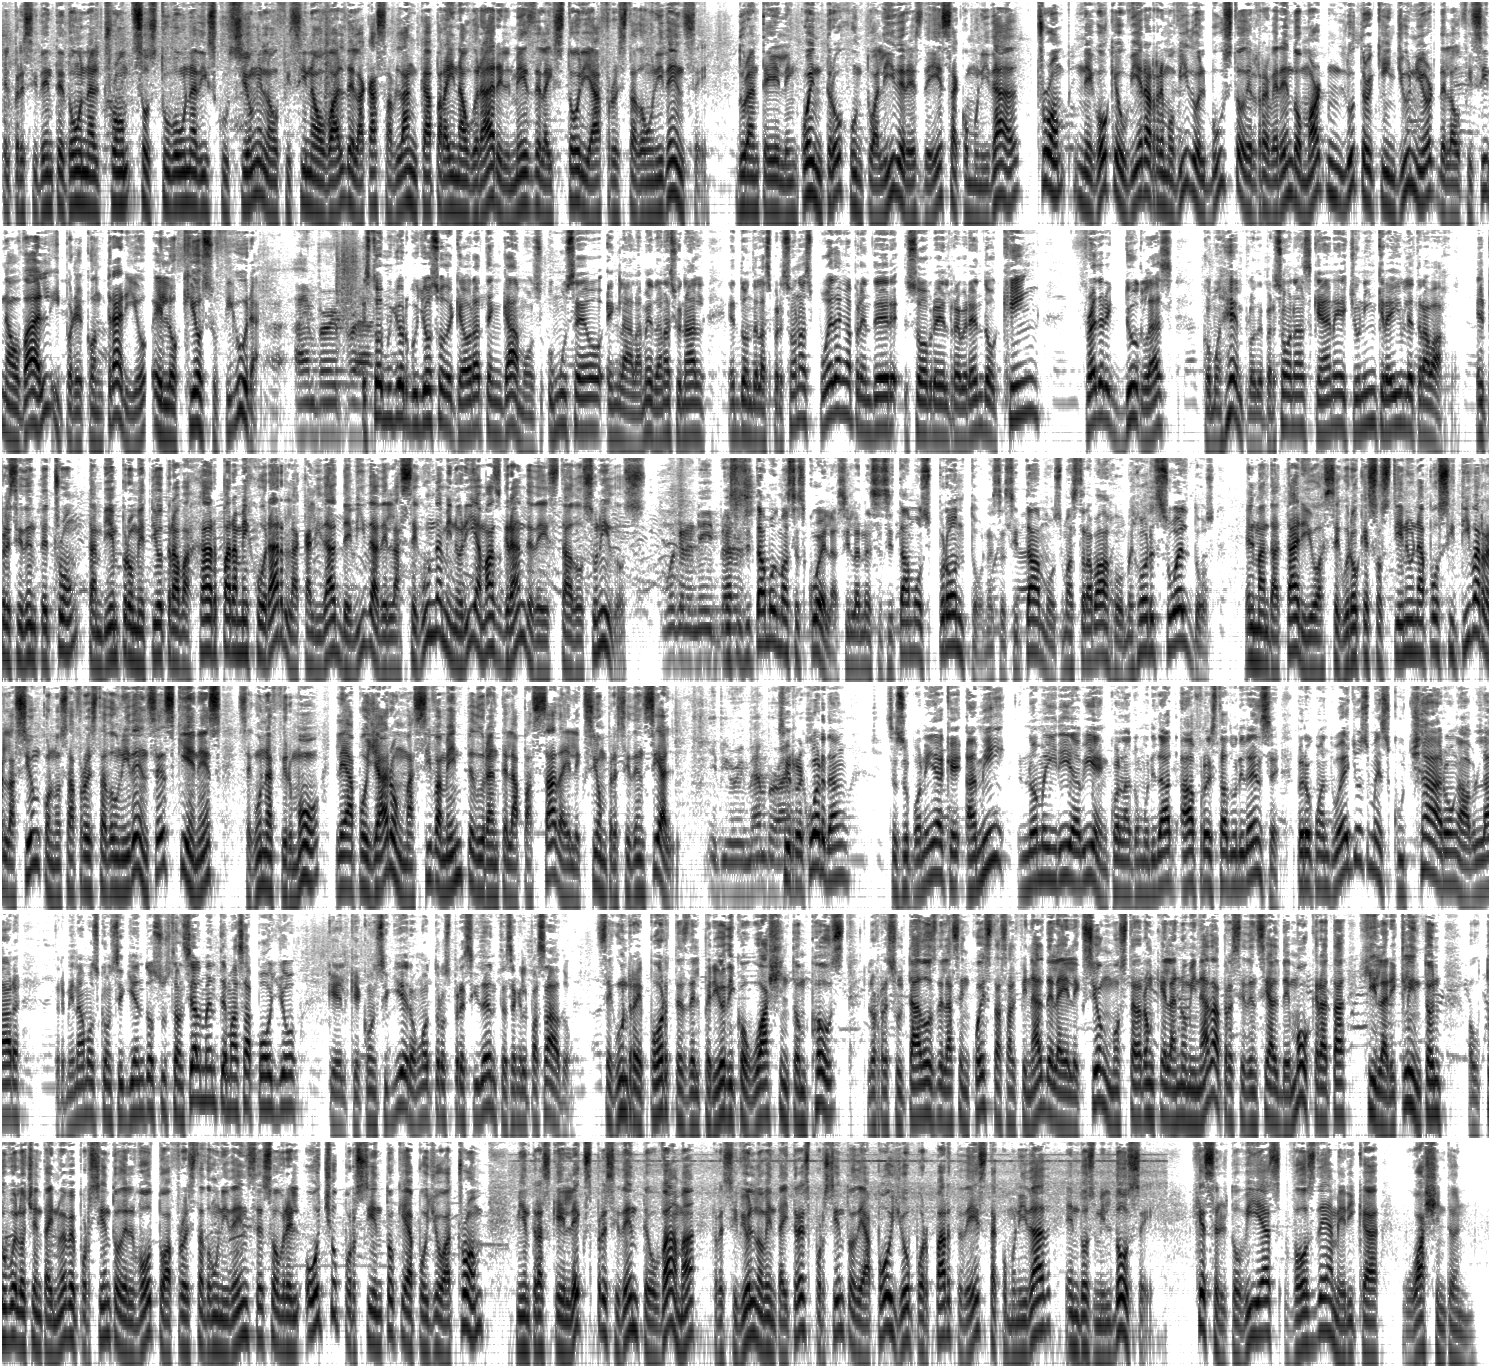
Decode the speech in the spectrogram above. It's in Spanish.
El presidente Donald Trump sostuvo una discusión en la oficina oval de la Casa Blanca para inaugurar el mes de la historia afroestadounidense. Durante el encuentro, junto a líderes de esa comunidad, Trump negó que hubiera removido el busto del reverendo Martin Luther King Jr. de la oficina oval y, por el contrario, elogió su figura. Estoy muy orgulloso de que ahora tengamos un museo en la Alameda Nacional en donde las personas puedan aprender sobre el reverendo King, Frederick Douglass, como ejemplo de personas que han hecho un increíble trabajo. El presidente Trump también prometió trabajar para mejorar la calidad de vida de la segunda minoría más grande de Estados Unidos. Necesitamos más escuelas y las necesitamos pronto. Necesitamos más trabajo, mejores sueldos. El mandatario aseguró que sostiene una positiva relación con los afroestadounidenses, quienes, según afirmó, le apoyaron masivamente durante la pasada elección presidencial. Si recuerdan, se suponía que a mí no me iría bien con la comunidad afroestadounidense, pero cuando ellos me escucharon hablar terminamos consiguiendo sustancialmente más apoyo que el que consiguieron otros presidentes en el pasado. Según reportes del periódico Washington Post, los resultados de las encuestas al final de la elección mostraron que la nominada presidencial demócrata, Hillary Clinton, obtuvo el 89% del voto afroestadounidense sobre el 8% que apoyó a Trump, mientras que el expresidente Obama recibió el 93% de apoyo por parte de esta comunidad en 2012. Gesser Tobías, Voz de América, Washington.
